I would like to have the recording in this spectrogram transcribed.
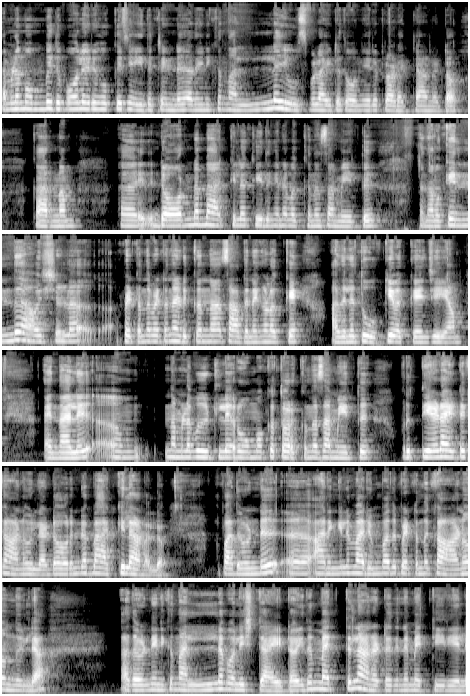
നമ്മൾ മുമ്പ് ഇതുപോലെ ഒരു ഹുക്ക് ചെയ്തിട്ടുണ്ട്. അതെനിക്ക് നല്ല യൂസ്ഫുൾ ആയിട്ട് തോന്നിയൊരു പ്രൊഡക്റ്റാണ് കേട്ടോ. കാരണം ഡോറിന്റെ ബാക്കിലൊക്കെ ഇതിങ്ങനെ വെക്കുന്ന സമയത്ത് നമുക്ക് എന്ത് ആവശ്യമുള്ള പെട്ടെന്ന് പെട്ടെന്ന് എടുക്കുന്ന സാധനങ്ങളൊക്കെ അതിൽ തൂക്കി വെക്കുകയും ചെയ്യാം. എന്നാൽ നമ്മളെ വീട്ടിലെ റൂമൊക്കെ തുറക്കുന്ന സമയത്ത് വൃത്തികേടായിട്ട് കാണില്ല ഡോറിന്റെ ബാക്കിലാണല്ലോ. അപ്പോൾ അതുകൊണ്ട് ആരെങ്കിലും വരുമ്പോൾ അത് പെട്ടെന്ന് കാണുമൊന്നുമില്ല അതുകൊണ്ട് എനിക്ക് നല്ലപോലെ ഇഷ്ടമായി കേട്ടോ ഇത് മെറ്റലാണ് കേട്ടോ ഇതിന്റെ മെറ്റീരിയൽ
